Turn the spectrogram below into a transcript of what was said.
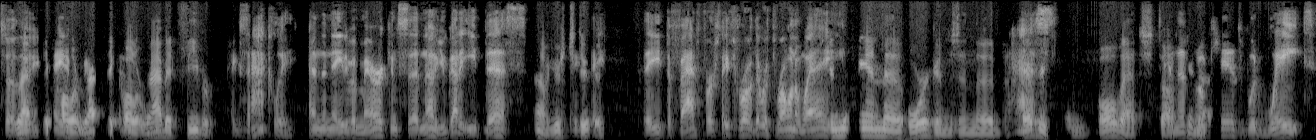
so the they, call it, they call it rabbit fever. exactly. And the Native Americans said, No, you gotta eat this. No, you're stupid. they, they eat the fat first. They throw they were throwing away. And, and the organs and the Yes. everything, all that stuff. and the You know. kids would wait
